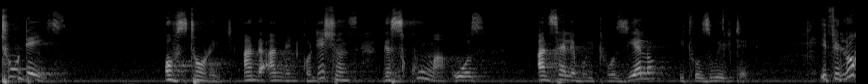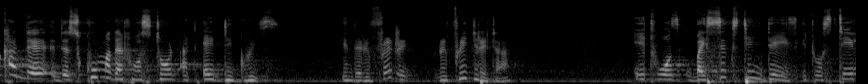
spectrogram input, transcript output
two days of storage under ambient conditions, the sukuma was unsellable. It was yellow, it was wilted. If you look at the, the sukuma that was stored at 8 degrees in the refrigerator, it was, by 16 days, it was still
